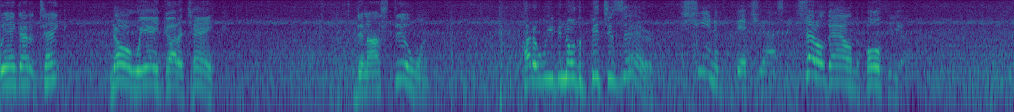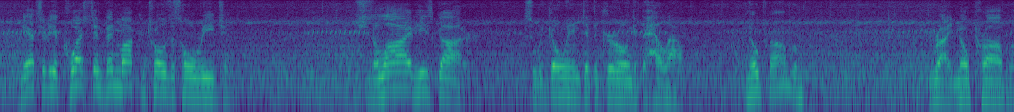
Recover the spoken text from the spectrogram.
We ain't got a tank? No, we ain't got a tank. Then I'll steal one. How do we even know the bitch is there? She ain't a bitch, you ask. Settle down, the both of you. In answer to your question, Vinmock controls this whole region. If she's alive, he's got her. So we go in, get the girl, and get the hell out. No problem. Right, no problem.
